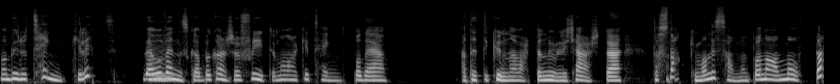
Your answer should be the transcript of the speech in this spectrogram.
Man begynner å tenke litt. Det er hvor Mm. vennskapet kanskje flyter. Man har ikke tenkt på det. At dette kunne ha vært en mulig kjæreste. Da snakker man litt sammen på en annen måte.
